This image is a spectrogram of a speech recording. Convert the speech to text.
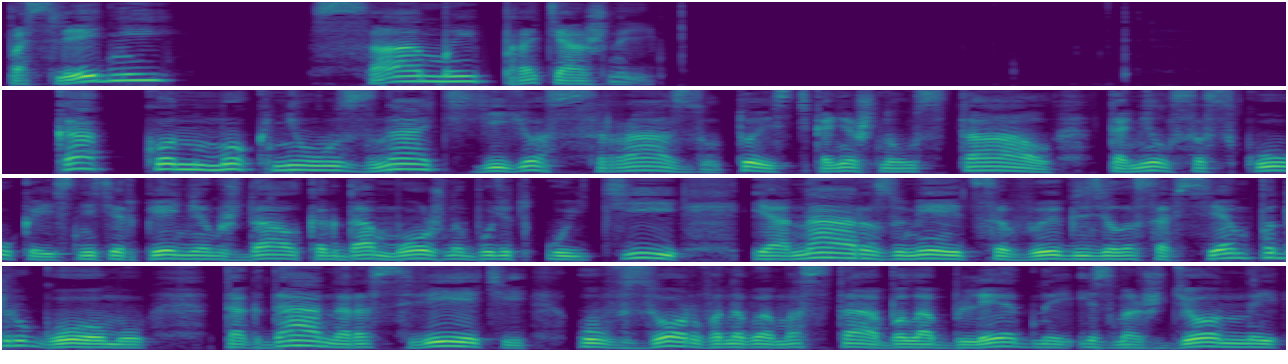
последний, самый протяжный. Как он мог не узнать ее сразу? То есть, конечно, устал, томился скукой, с нетерпением ждал, когда можно будет уйти, и она, разумеется, выглядела совсем по-другому. Тогда на рассвете у взорванного моста была бледной, изможденной,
